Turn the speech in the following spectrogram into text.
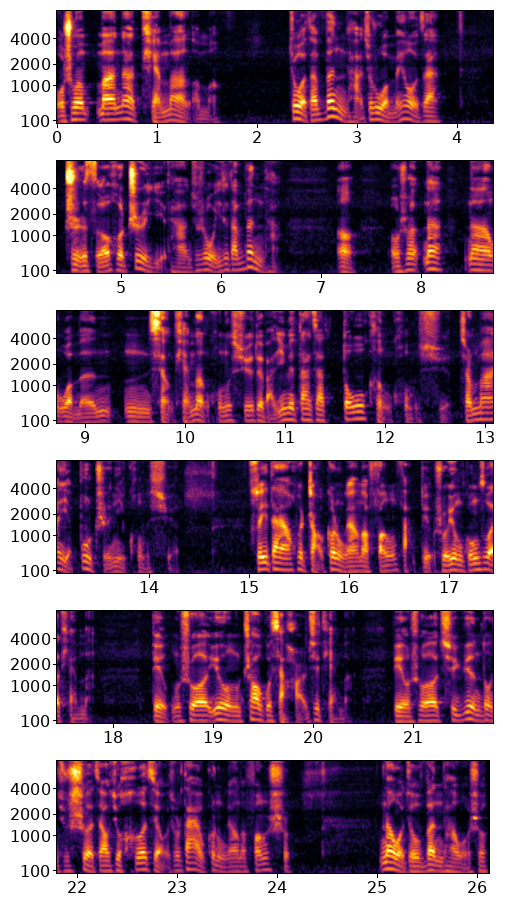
我说妈，那填满了吗？就我在问他，就是我没有在指责和质疑他，就是我一直在问他，嗯，我说那那我们嗯想填满空虚，对吧？因为大家都很空虚，其实妈也不止你空虚，所以大家会找各种各样的方法，比如说用工作填满，比如说用照顾小孩去填满，比如说去运动、去社交、去喝酒，就是大家有各种各样的方式。那我就问他，我说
